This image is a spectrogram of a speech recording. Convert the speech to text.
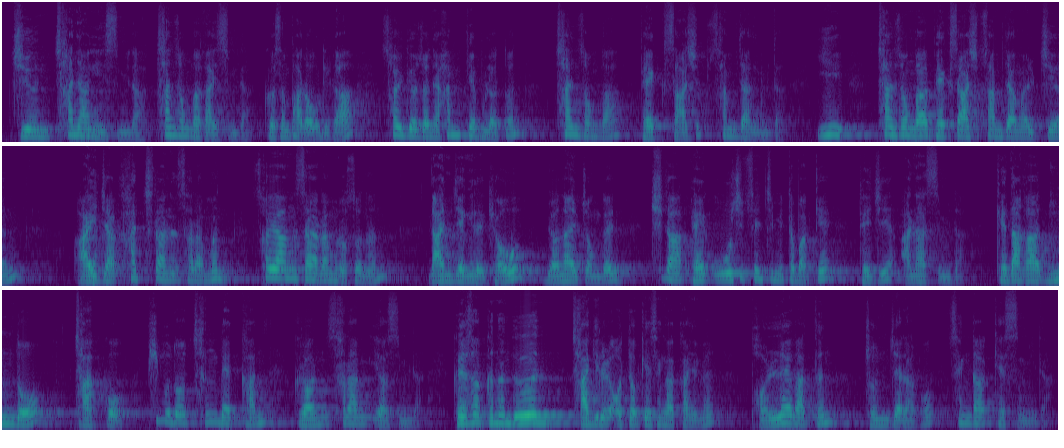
지은 찬양이 있습니다. 찬송가가 있습니다. 그것은 바로 우리가 설교 전에 함께 불렀던 찬송가 143장입니다. 이 찬송가 143장을 지은 아이작 하츠라는 사람은 서양 사람으로서는 난쟁이를 겨우 면할 정도인 키가 150cm밖에 되지 않았습니다. 게다가 눈도 작고 피부도 창백한 그런 사람이었습니다. 그래서 그는 늘 자기를 어떻게 생각하냐면 벌레 같은 존재라고 생각했습니다.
